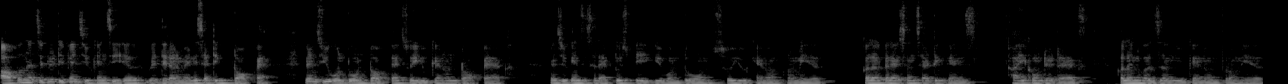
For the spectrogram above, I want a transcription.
After on accessibility friends you can see here where there are many setting talkback. Friends you want to on talkback so you can on talkback once you can see select to speak you want to on so you can on from here. Color correction setting fans high contrast text color inversion you can on from here.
